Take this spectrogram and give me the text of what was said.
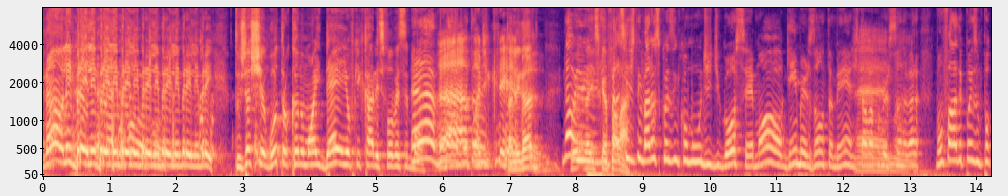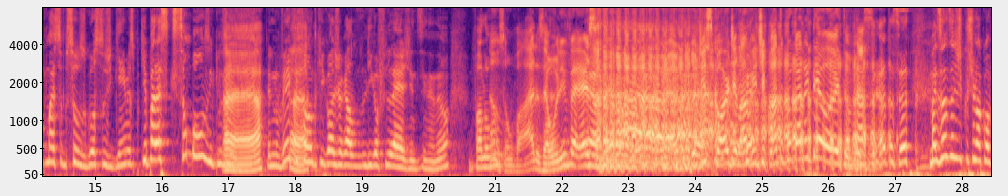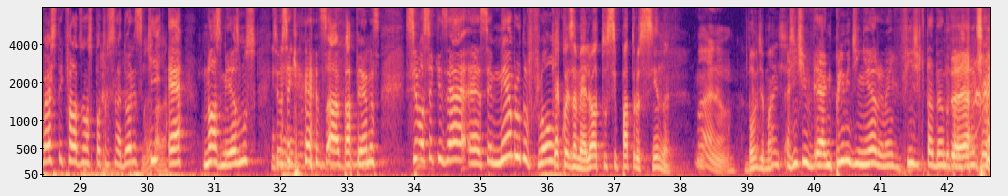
Não, lembrei, lembrei, lembrei, lembrei, lembrei, lembrei, lembrei. Tu já chegou trocando uma ideia e eu fiquei, cara, esse flow vai ser bom. É, verdade. Ah, pode crer. Tá ligado? Não, Foi- e, é isso que eu ia parece falar. que a gente tem várias coisas em comum de, de gosto. É mó gamerzão também. A gente tava É, conversando mano. agora. Vamos falar depois um pouco mais sobre os seus gostos de gamers, porque parece que são bons, inclusive. É, Ele não veio aqui é. falando que gosta de jogar League of Legends, entendeu? Falou. Não, são vários, é o universo. né? é tudo Discord lá, 24 por 48. Tá certo, tá certo. Mas antes da gente continuar a conversa, tem que falar dos nossos patrocinadores, Manda que bala. é nós mesmos. Se você quer, apenas. Se você quiser é, ser membro do Flow, Quer coisa melhor? Tu se patrocina. Mano, Bom demais. a gente é, imprime dinheiro, né? E finge que tá dando pra É. gente.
